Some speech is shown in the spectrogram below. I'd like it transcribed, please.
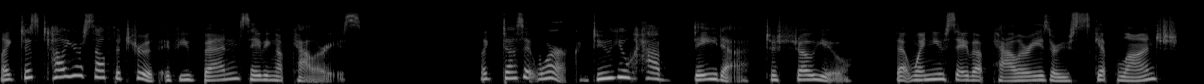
like, just tell yourself the truth. If you've been saving up calories, like, does it work? Do you have data to show you that when you save up calories or you skip lunch,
